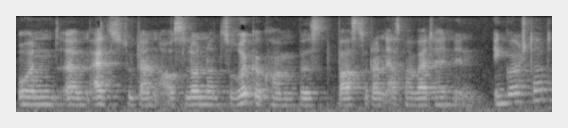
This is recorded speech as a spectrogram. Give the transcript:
Und ähm, als du dann aus London zurückgekommen bist, warst du dann erstmal weiterhin in Ingolstadt?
